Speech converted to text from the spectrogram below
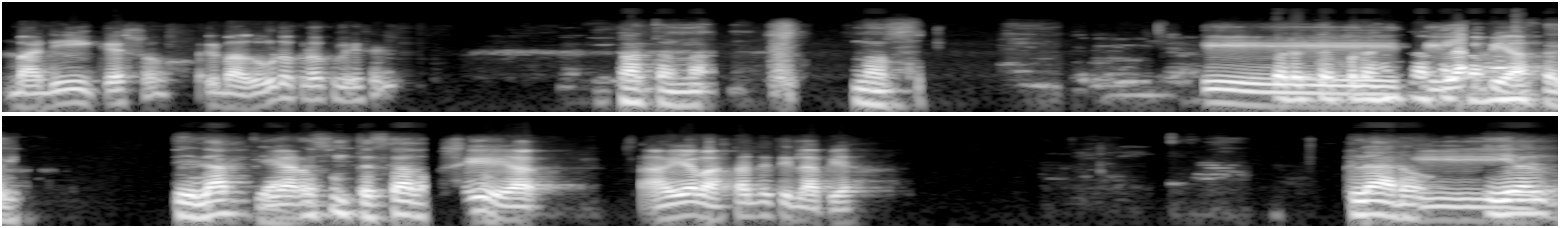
maní y queso, el maduro creo que le dicen. No sé. Y tilapia. Tilapia, es un pescado. Sí, había bastante tilapia. Claro. Y, el...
